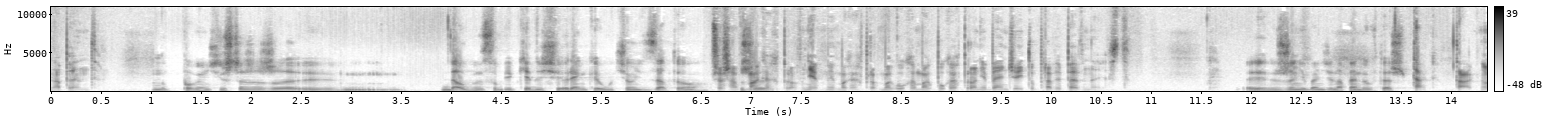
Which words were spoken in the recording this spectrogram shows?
napędy. No powiem ci szczerze, że yy dałbym sobie kiedyś rękę uciąć za to. Przepraszam, w że... Macach Pro, nie w Macach Pro. W MacBookach, MacBookach Pro nie będzie i to prawie pewne jest. Y, że nie będzie napędów też? Tak, tak. No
